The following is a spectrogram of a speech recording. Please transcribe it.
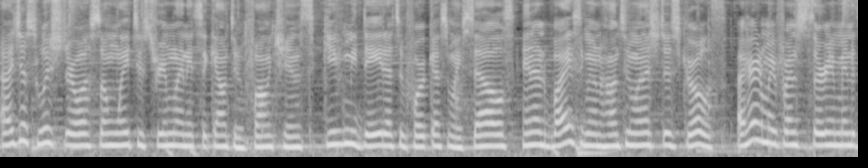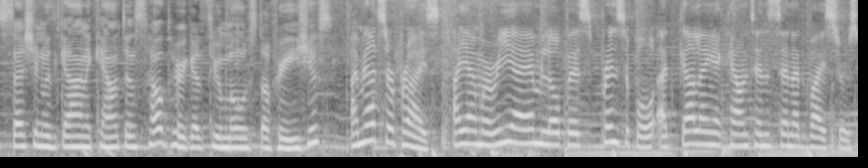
I just wish there was some way to streamline its accounting functions, give me data to forecast my sales, and advise me on how to manage this growth. I heard my friend's 30 minute session with Gallant Accountants helped her get through most of her issues. I'm not surprised. I am Maria M. Lopez, principal at Gallant Accountants and Advisors,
